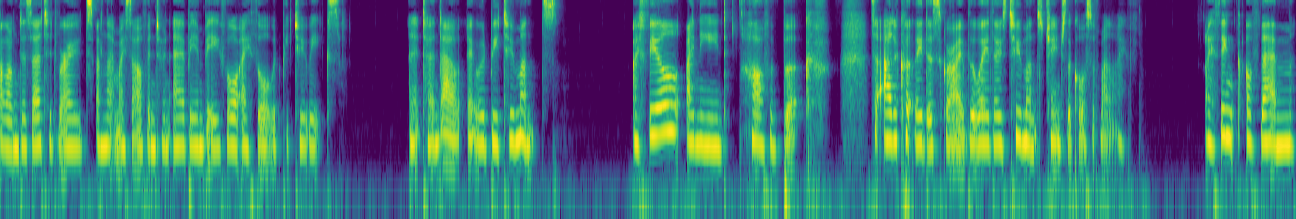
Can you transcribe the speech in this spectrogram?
along deserted roads, and let myself into an Airbnb for what I thought would be two weeks and it turned out it would be two months. I feel I need half a book to adequately describe the way those two months changed the course of my life. I think of them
